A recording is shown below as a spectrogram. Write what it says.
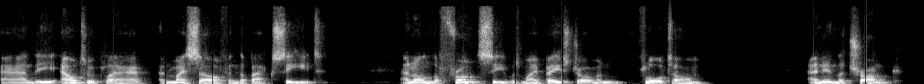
and the alto player and myself in the back seat. And on the front seat was my bass drum and floor tom. And in the trunk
